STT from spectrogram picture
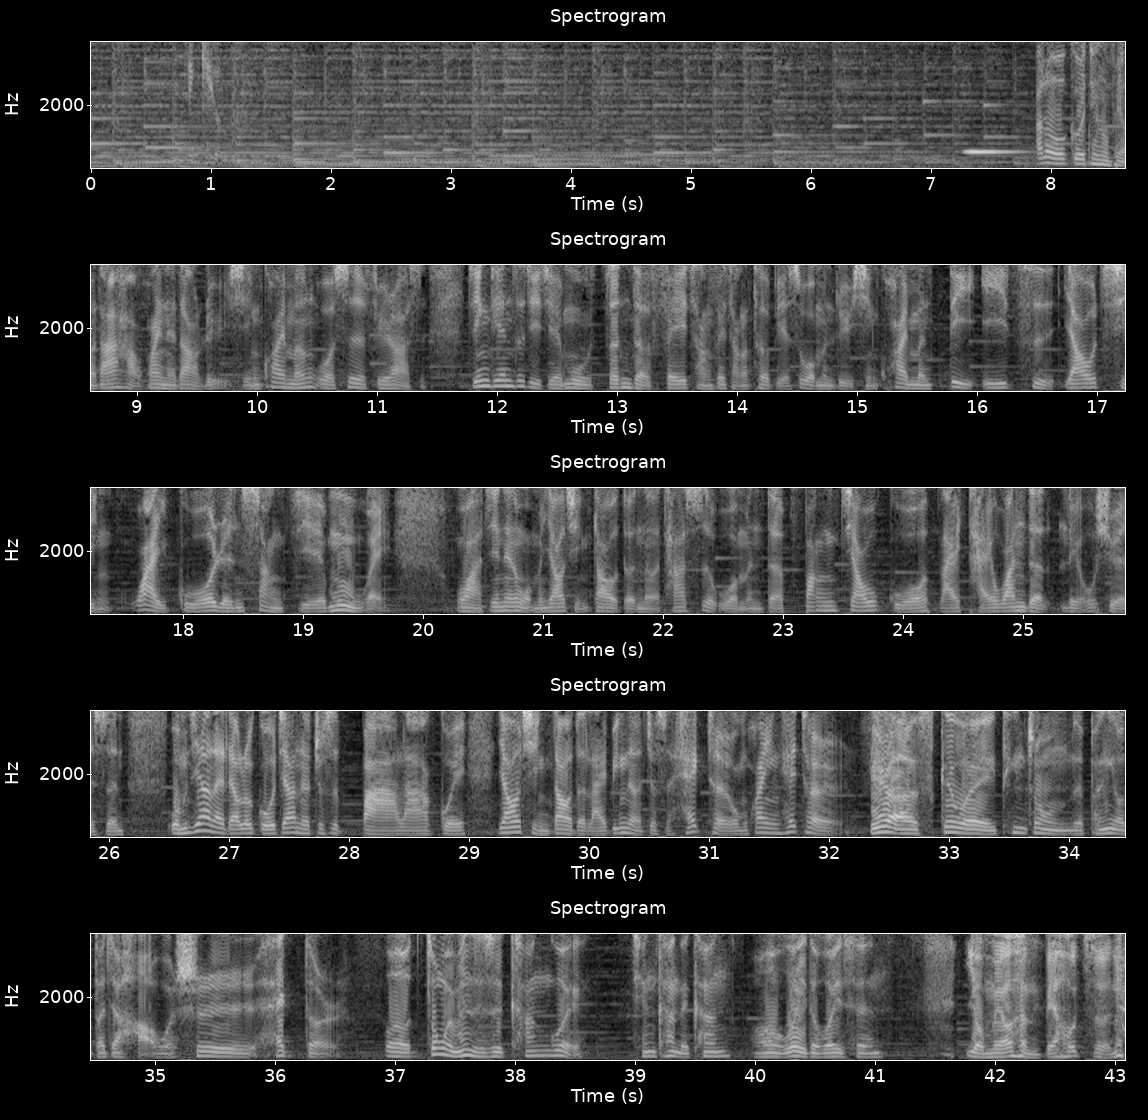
Thank you. Hello，各位听众朋友，大家好，欢迎来到旅行快门，我是 Firas。今天这期节目真的非常非常的特别，是我们旅行快门第一次邀请外国人上节目，诶，哇！今天我们邀请到的呢，他是我们的邦交国来台湾的留学生。我们接下来聊的国家呢，就是巴拉圭。邀请到的来宾呢，就是 Hector。我们欢迎 Hector。Viras，各位听众的朋友，大家好，我是 Hector。我中文名字是康卫，健康的康，哦，卫的卫生，有没有很标准？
